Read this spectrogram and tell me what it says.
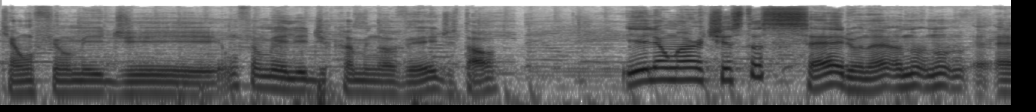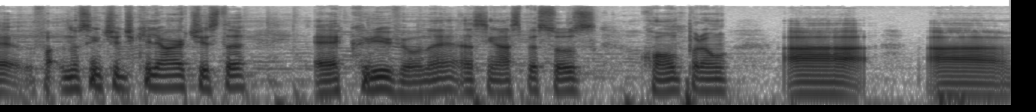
que é um filme de. um filme ali de coming of age e tal. E ele é um artista sério, né? No, no, é, no sentido de que ele é um artista é crível, né? Assim, as pessoas compram a, a,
